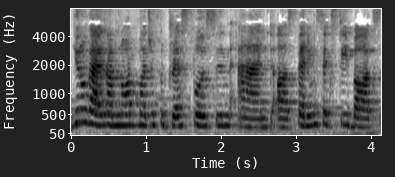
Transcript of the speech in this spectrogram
you know guys i'm not much of a dress person and uh, spending 60 bucks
